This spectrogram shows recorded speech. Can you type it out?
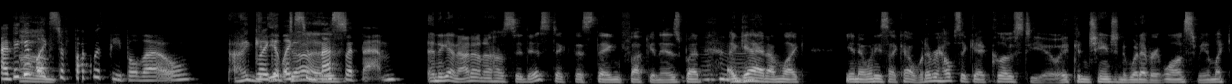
I think it Um, likes to fuck with people though. I Like it, likes to mess with them. And again, I don't know how sadistic this thing fucking is, but Mhm. again, I'm like, you know, when he's like, oh, whatever helps it get close to you, it can change into whatever it wants to be. I'm like,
